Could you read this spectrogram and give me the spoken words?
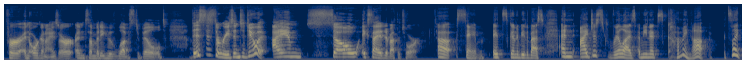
for an organizer and somebody who loves to build, this is the reason to do it. I am so excited about the tour. Uh, same. It's going to be the best. And I just realized, I mean, it's coming up. It's like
